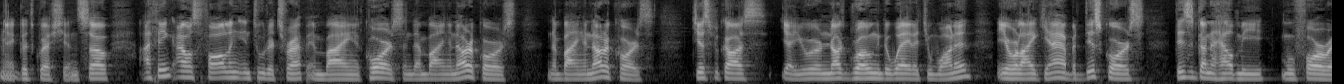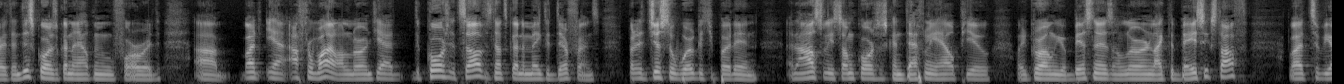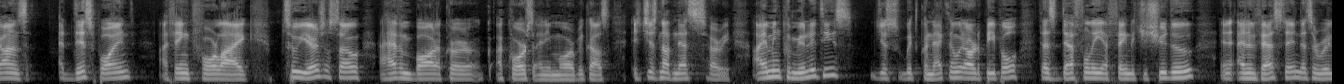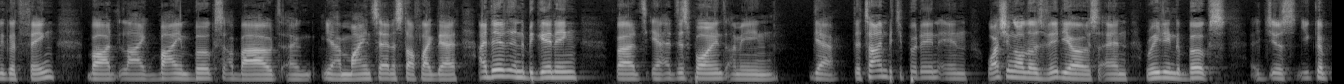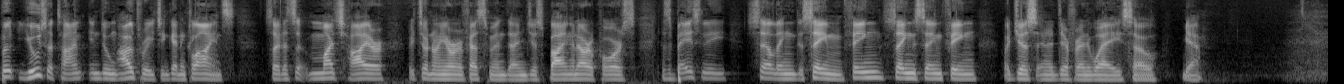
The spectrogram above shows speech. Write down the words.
Yeah, good question. So I think I was falling into the trap in buying a course and then buying another course and then buying another course just because, yeah, you were not growing the way that you wanted. You were like, yeah, but this course, this is going to help me move forward and this course is going to help me move forward. Uh, but yeah, after a while, I learned, yeah, the course itself is not going to make the difference, but it's just the work that you put in. And honestly, some courses can definitely help you with growing your business and learn like the basic stuff. But to be honest, at this point, I think for like two years or so, I haven't bought a, cur- a course anymore because it's just not necessary. I'm in communities, just with connecting with other people. That's definitely a thing that you should do and, and invest in. That's a really good thing. But like buying books about uh, yeah mindset and stuff like that, I did it in the beginning. But yeah, at this point, I mean, yeah, the time that you put in in watching all those videos and reading the books, just you can put use the time in doing outreach and getting clients. So that's a much higher return on your investment than just buying another course. That's basically selling the same thing, saying the same thing, but just in a different way. So yeah,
